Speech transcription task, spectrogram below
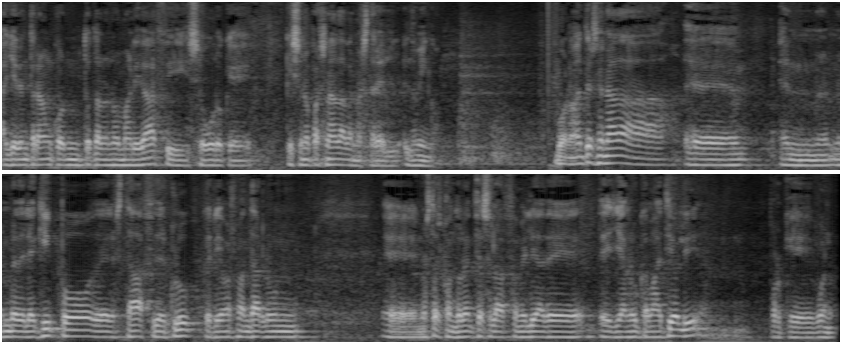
ayer entraron con total normalidad y seguro que, que, si no pasa nada van a estar el, domingo. Bueno, antes de nada, eh, en nombre del equipo, del staff y del club, queríamos mandarle un, eh, nuestras condolencias a la familia de, Gianluca Mattioli, porque bueno,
